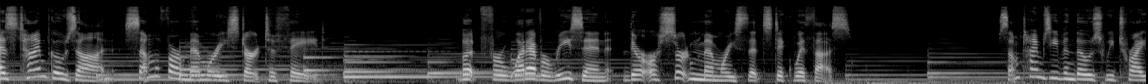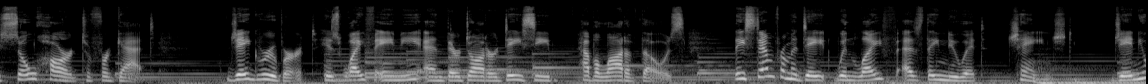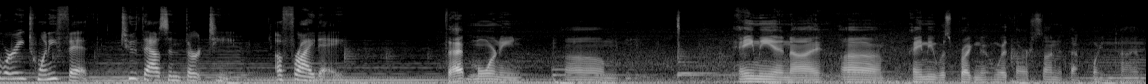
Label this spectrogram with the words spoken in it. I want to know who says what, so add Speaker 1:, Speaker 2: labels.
Speaker 1: As time goes on, some of our memories start to fade. But for whatever reason, there are certain memories that stick with us. Sometimes even those we try so hard to forget. Jay Grubert, his wife Amy, and their daughter Daisy have a lot of those. They stem from a date when life as they knew it changed. January 25th, 2013, a Friday.
Speaker 2: That morning, um, Amy and I, uh, Amy was pregnant with our son at that point in time.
